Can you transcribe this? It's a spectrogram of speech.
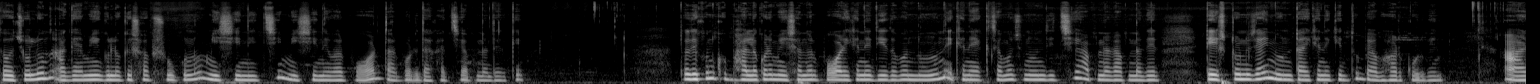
তো চলুন, আগে আমি এগুলোকে সব শুকনো মিশিয়ে নিচ্ছি। মিশিয়ে নেওয়ার পর তারপরে দেখাচ্ছি আপনাদেরকে। তো দেখুন, খুব ভালো করে মেশানোর পর এখানে দিয়ে দেবো নুন। এখানে এক চামচ নুন দিচ্ছি। আপনারা আপনাদের টেস্ট অনুযায়ী নুনটা এখানে কিন্তু ব্যবহার করবেন। আর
